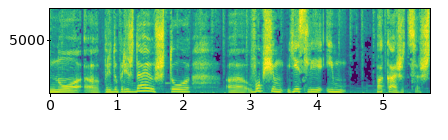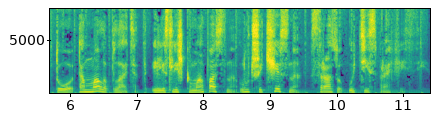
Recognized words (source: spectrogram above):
но э, предупреждаю, что, э, в общем, если им покажется, что там мало платят или слишком опасно, лучше честно сразу уйти с профессии.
